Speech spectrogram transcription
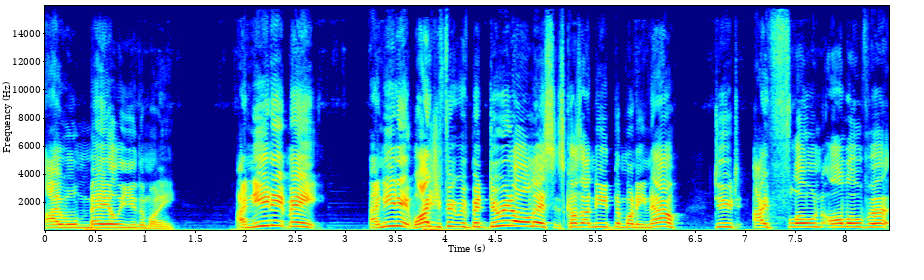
I will mail you the money. I need it, mate. I need it. Why do you think we've been doing all this? It's because I need the money now. Dude, I've flown all over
